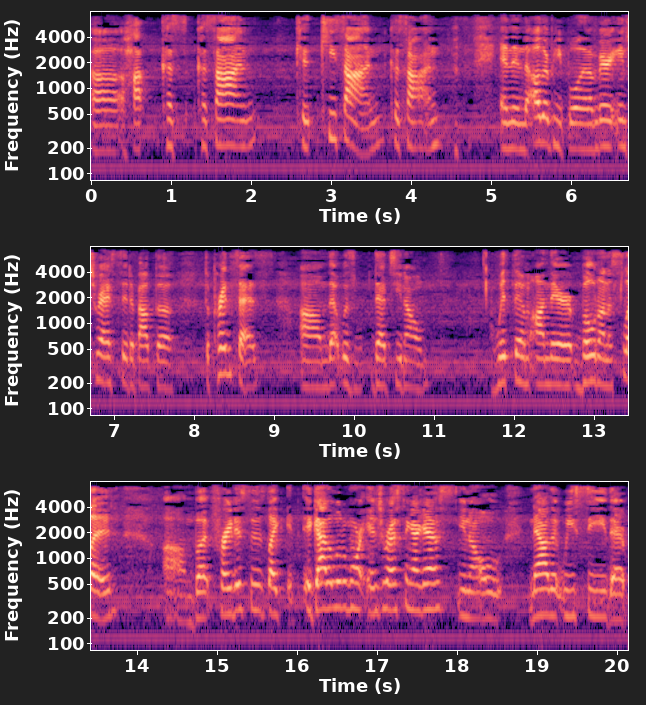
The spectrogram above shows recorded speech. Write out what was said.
uh, Kasan, Kisan, Kasan, and then the other people. And I'm very interested about the the princess um, that was that's you know with them on their boat on a sled. Um, but Freydis is like it, it, got a little more interesting, I guess. You know, now that we see that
